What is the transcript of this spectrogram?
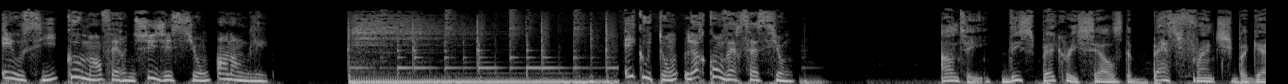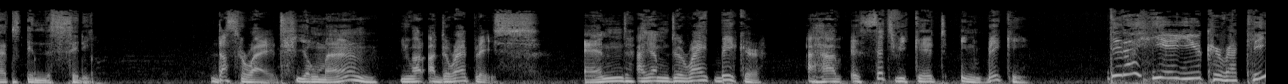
et aussi comment faire une suggestion en anglais. Écoutons leur conversation. Auntie, this bakery sells the best French baguettes in the city. That's right, young man. You are at the right place. And I am the right baker. I have a certificate in baking. Did I hear you correctly?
